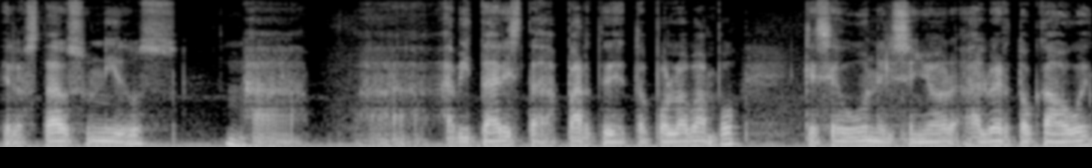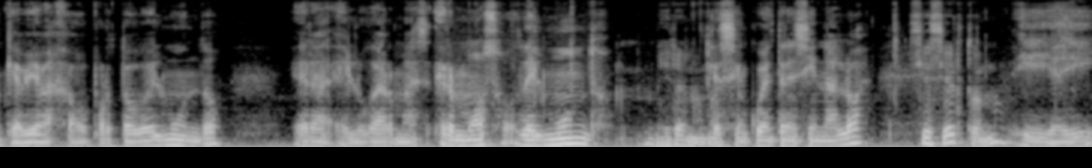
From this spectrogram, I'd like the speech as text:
de los Estados Unidos mm. a, habitar esta parte de Topolobampo, que según el señor Alberto Cowen, que había bajado por todo el mundo, era el lugar más hermoso del mundo que se encuentra en Sinaloa. Sí, es cierto, ¿no? Y ahí,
